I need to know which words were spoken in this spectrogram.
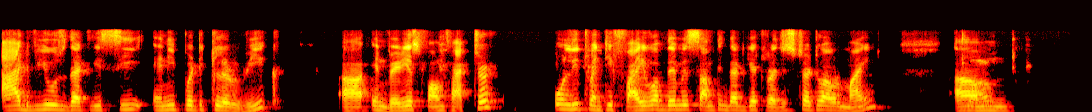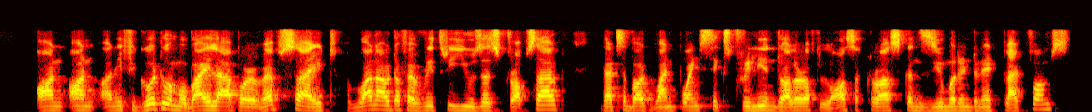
ad views that we see any particular week, uh, in various form factor. Only 25 of them is something that get registered to our mind. Um, wow. On, on, on if you go to a mobile app or a website, one out of every three users drops out. That's about 1.6 trillion dollar of loss across consumer internet platforms.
